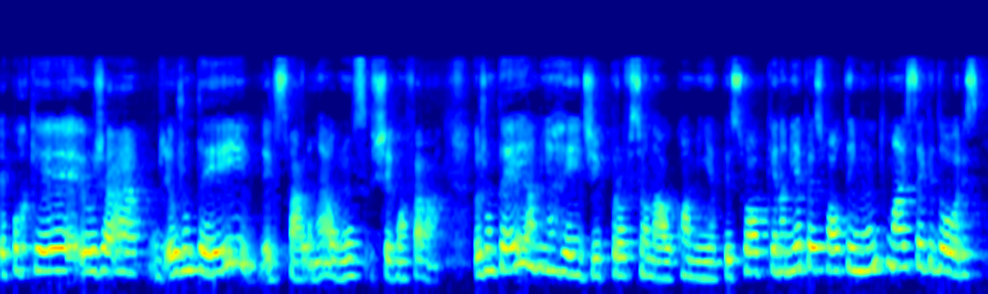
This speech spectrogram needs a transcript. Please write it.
é porque eu já eu juntei, eles falam, né? Alguns chegam a falar. Eu juntei a minha rede profissional com a minha pessoal, porque na minha pessoal tem muito mais seguidores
